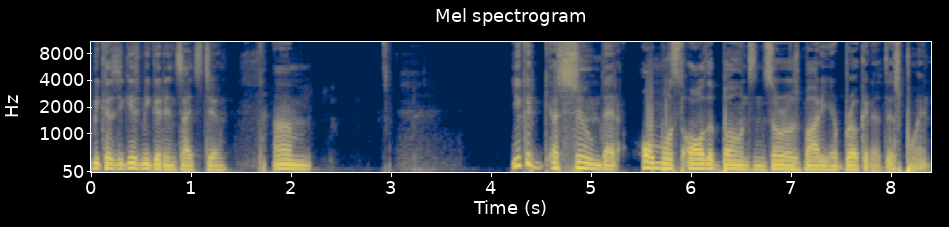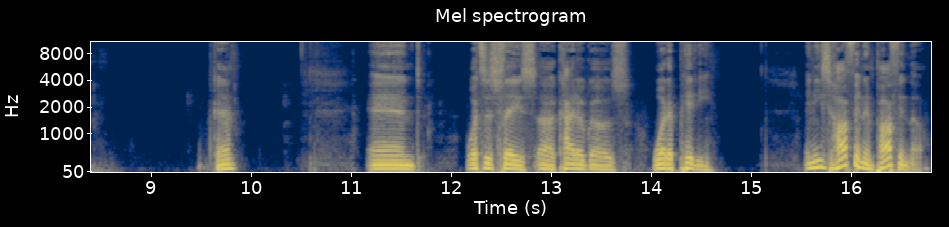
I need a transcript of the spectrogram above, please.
because he gives me good insights too. Um, you could assume that almost all the bones in Zoro's body are broken at this point. Okay, and what's his face? Uh, Kaido goes, "What a pity," and he's huffing and puffing though.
